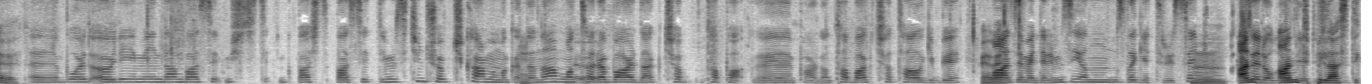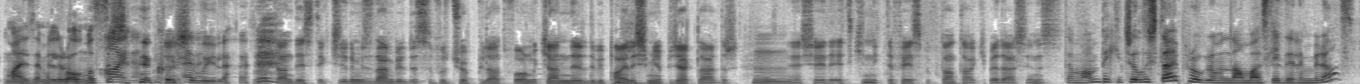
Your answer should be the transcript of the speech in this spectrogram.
Evet. Ee, bu arada öğle yemeğinden bahsetmiş bahsettiğimiz için çöp çıkarmamak Hı. adına matara, evet. bardak, çap, tapa, e, pardon tabak, çatal gibi evet. malzemelerimizi yanımızda getirirsek hmm. güzel olur An Anti plastik malzemeler olması koşuluyla. Evet. Zaten destekçilerimizden biri de Sıfır Çöp platformu. Kendileri de bir paylaşım yapacaklardır. Hmm. Ee, şeyde etkinlikte Facebook'tan takip ederseniz. Tamam. Peki Çalıştay programından bahsedelim biraz.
